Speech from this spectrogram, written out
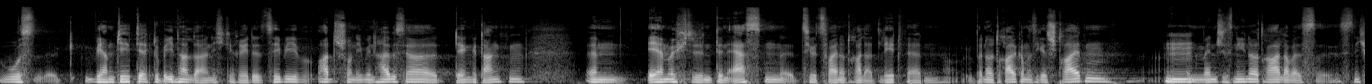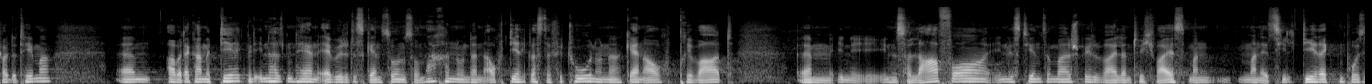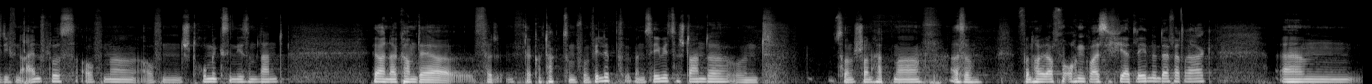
wo es, wir haben direkt über Inhalte eigentlich geredet. Sebi hatte schon irgendwie ein halbes Jahr den Gedanken, ähm, er möchte den, den ersten CO2-neutralen Athlet werden. Über neutral kann man sich jetzt streiten. Mhm. Ein Mensch ist nie neutral, aber es ist nicht heute Thema. Ähm, aber da kam er direkt mit Inhalten her und er würde das gern so und so machen und dann auch direkt was dafür tun und dann gern auch privat ähm, in, in einen Solarfonds investieren zum Beispiel, weil er natürlich weiß, man, man erzielt direkt einen positiven Einfluss auf, eine, auf einen Strommix in diesem Land. Ja, und da kam der, der Kontakt zum, von Philipp über den Sebi zustande und sonst schon hat man, also von heute auf morgen quasi vier Athleten unter Vertrag. Ähm,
